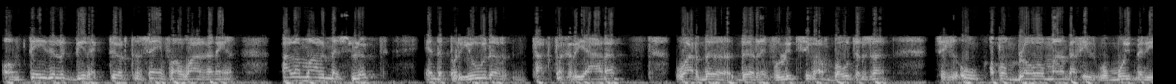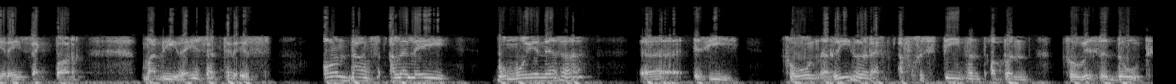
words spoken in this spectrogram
om tijdelijk directeur te zijn van Wageningen. Allemaal mislukt in de periode 80 jaren, waar de, de revolutie van Bouterse zich ook op een blauwe maandag is bemoeid met die reissector. Maar die reissector is, ondanks allerlei bemoeienissen, uh, is hij gewoon regelrecht afgestevend op een gewisse dood.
